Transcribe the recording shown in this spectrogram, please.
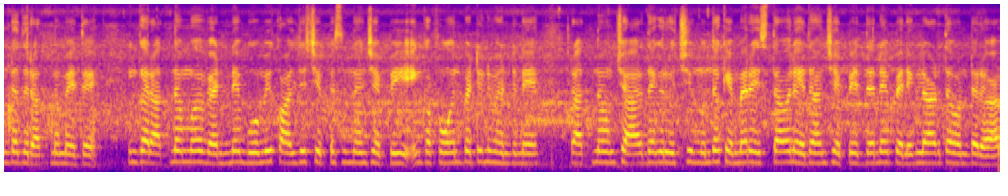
ఉంటుంది రత్నం అయితే. ఇంకా రత్నం వెంటనే భూమి కాల్ చేసి చెప్పేసిందని చెప్పి ఇంకా ఫోన్ పెట్టిన వెంటనే రత్నం చారు దగ్గర వచ్చి ముందు కెమెరా ఇస్తావా లేదా? అని చెప్పి ఇద్దరినే పెనుగులాడుతూ ఉంటారు ఆ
